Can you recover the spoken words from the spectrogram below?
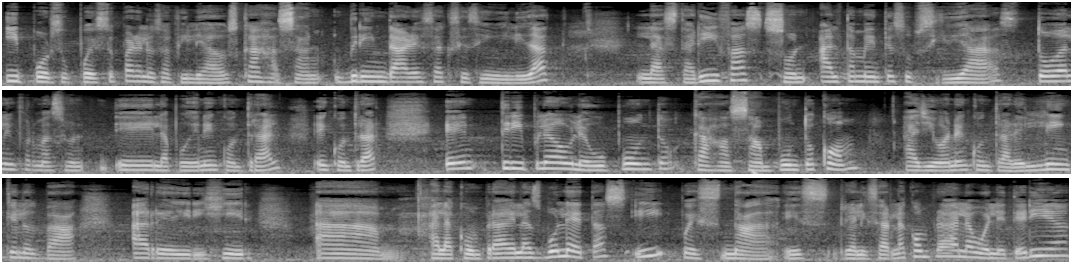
y por supuesto para los afiliados Cajazán brindar esa accesibilidad. Las tarifas son altamente subsidiadas. Toda la información eh, la pueden encontrar, encontrar en www.cajasan.com. Allí van a encontrar el link que los va a redirigir a, la compra de las boletas y pues nada, es realizar la compra de la boletería,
